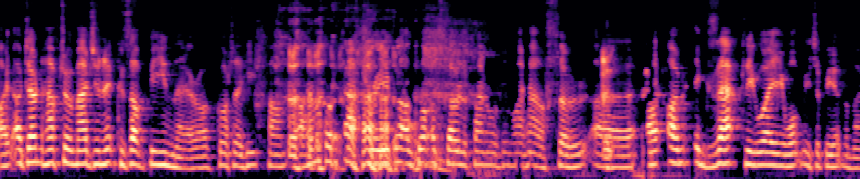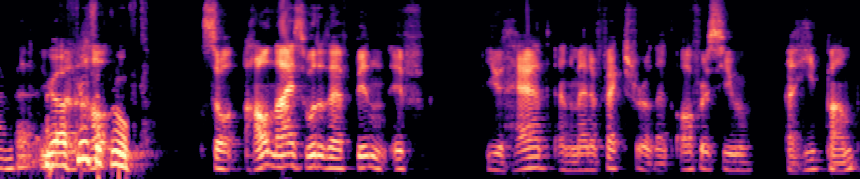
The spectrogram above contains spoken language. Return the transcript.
I, I don't have to imagine it because I've been there. I've got a heat pump. I haven't got a battery, but I've got a solar panels in my house. So uh, I, am exactly where you want me to be at the moment. Uh, you are future proofed. So, how nice would it have been if you had a manufacturer that offers you a heat pump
